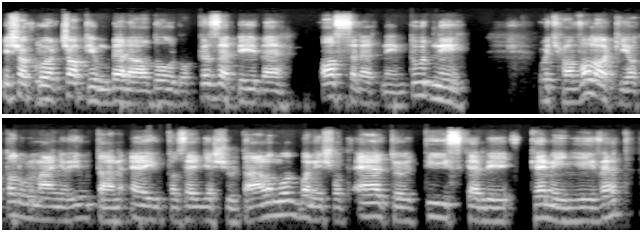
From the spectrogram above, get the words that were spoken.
És akkor csapjunk bele a dolgok közepébe. Azt szeretném tudni, hogyha valaki a tanulmányai után eljut az Egyesült Államokban, és ott eltölt tíz kemény évet,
